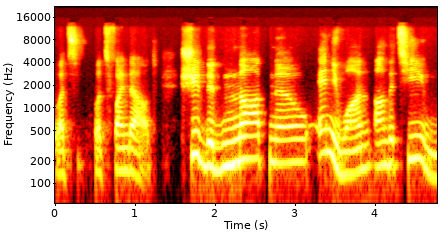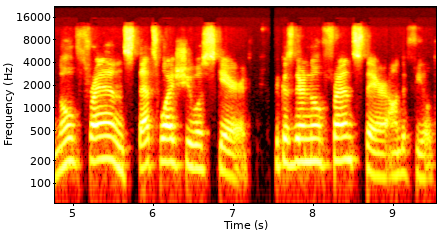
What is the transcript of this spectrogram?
Let's let's find out. She did not know anyone on the team, no friends. That's why she was scared because there are no friends there on the field.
